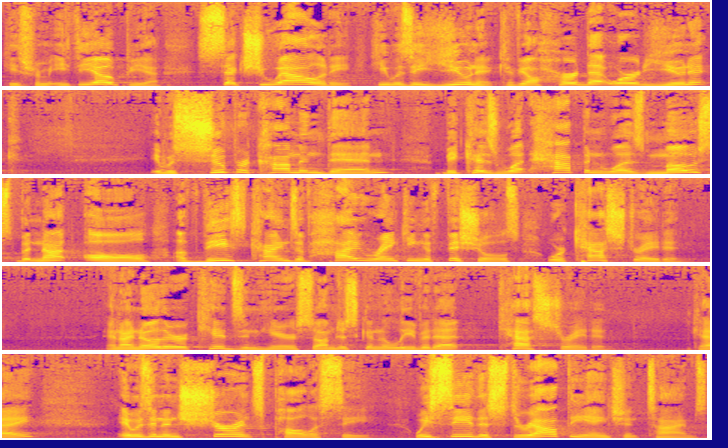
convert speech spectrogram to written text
He's from Ethiopia. Sexuality, he was a eunuch. Have y'all heard that word eunuch? It was super common then because what happened was most, but not all, of these kinds of high ranking officials were castrated. And I know there are kids in here, so I'm just going to leave it at castrated. Okay? It was an insurance policy. We see this throughout the ancient times.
